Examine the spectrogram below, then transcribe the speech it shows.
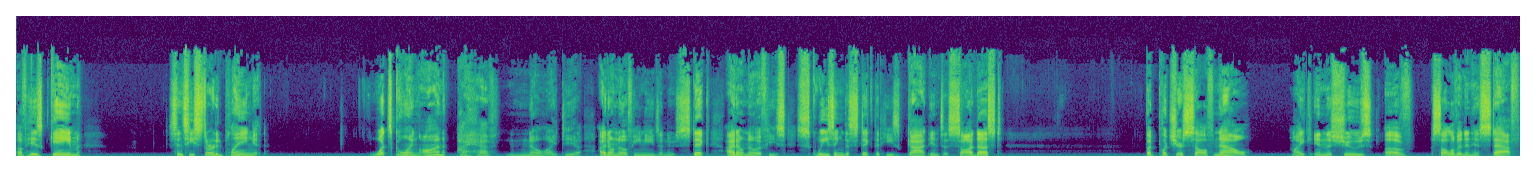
of his game since he started playing it. What's going on? I have no idea. I don't know if he needs a new stick. I don't know if he's squeezing the stick that he's got into sawdust. But put yourself now, Mike, in the shoes of Sullivan and his staff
